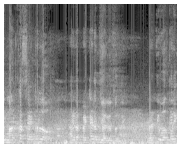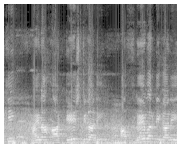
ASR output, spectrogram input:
ఈ మక్క సెంటర్లో ఆయన పెట్టడం జరుగుతుంది. ప్రతి ఒక్కరికి ఆయన ఆ టేస్ట్ కానీ ఆ ఫ్లేవర్ని కానీ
